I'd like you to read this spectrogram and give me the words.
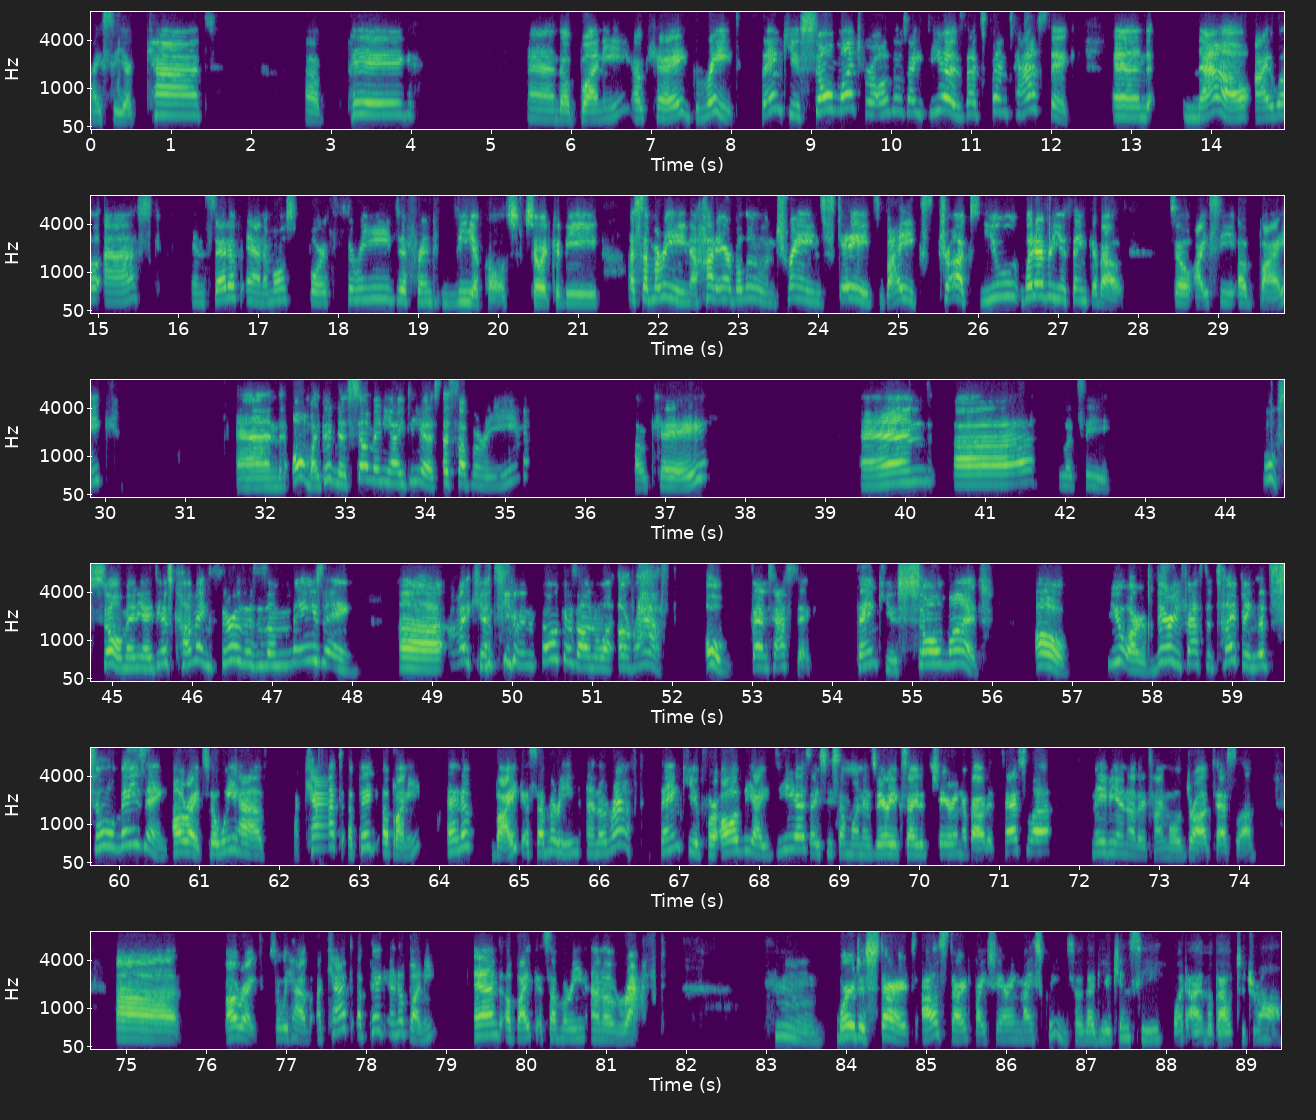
I see a cat, a pig, and a bunny. Okay, great. Thank you so much for all those ideas. That's fantastic. And now I will ask instead of animals for three different vehicles. So it could be a submarine, a hot air balloon, trains, skates, bikes, trucks, you whatever you think about. So I see a bike. And oh my goodness, so many ideas. A submarine. Okay. And uh let's see. Oh, so many ideas coming through. This is amazing. Uh, I can't even focus on one. A raft. Oh, fantastic. Thank you so much. Oh, you are very fast at typing. That's so amazing. All right, so we have a cat, a pig, a bunny, and a bike, a submarine, and a raft. Thank you for all the ideas. I see someone is very excited sharing about a Tesla. Maybe another time we'll draw a Tesla. Uh, all right, so we have a cat, a pig, and a bunny, and a bike, a submarine, and a raft. Hmm, where to start? I'll start by sharing my screen so that you can see what I'm about to draw.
